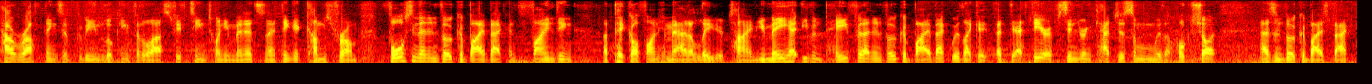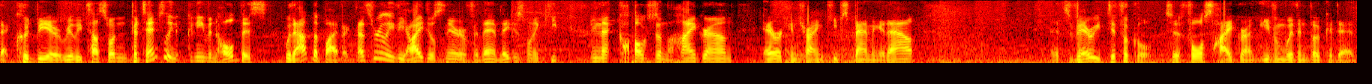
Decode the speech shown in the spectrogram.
how rough things have been looking for the last 15, 20 minutes? And I think it comes from forcing that Invoker buyback and finding a pick off on him at a later time. You may even pay for that Invoker buyback with like a, a death here. If Synderen catches someone with a hook shot as Invoker buys back, that could be a really tough one. Potentially can even hold this without the buyback. That's really the ideal scenario for them. They just want to keep that cogs on the high ground. Eric can try and keep spamming it out. It's very difficult to force high ground even with Invoker dead.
